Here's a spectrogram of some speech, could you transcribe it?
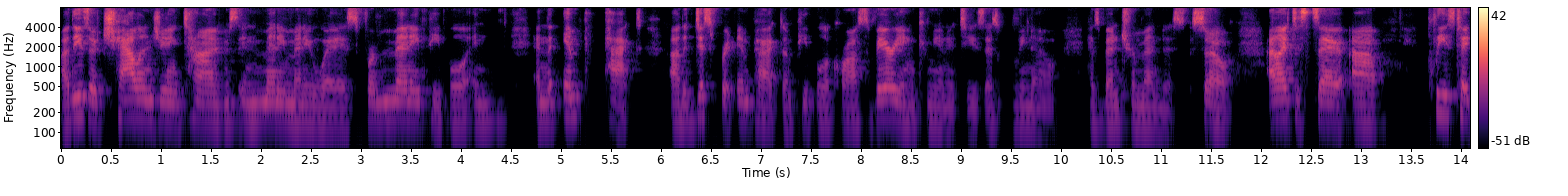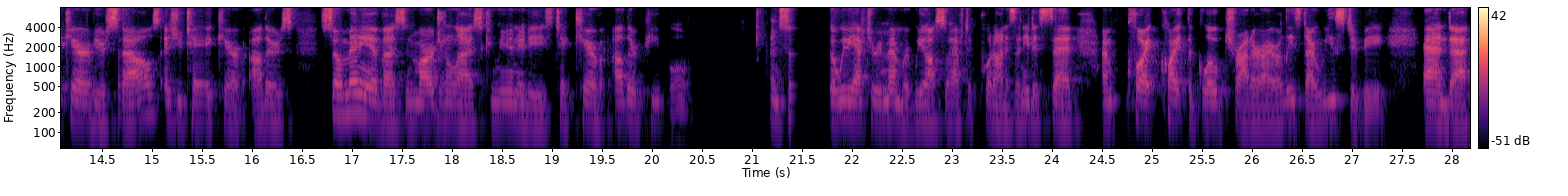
Uh, these are challenging times in many, many ways for many people and, and the impact, uh, the disparate impact on people across varying communities, as we know, has been tremendous. So I like to say, uh, please take care of yourselves as you take care of others. So many of us in marginalized communities take care of other people. And so so we have to remember, we also have to put on, as Anita said, I'm quite quite the globetrotter, or at least I used to be. And uh,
